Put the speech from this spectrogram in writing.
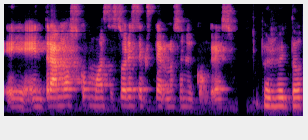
eh, entramos como asesores externos en el Congreso. Perfecto.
